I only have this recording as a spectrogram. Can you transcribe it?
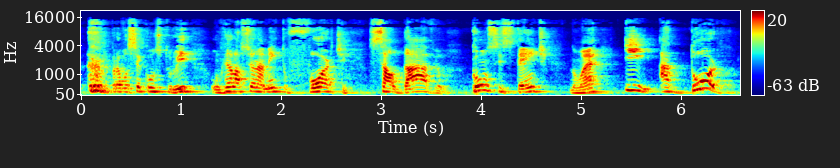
para você construir um relacionamento forte, saudável, consistente, não é? E a dor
